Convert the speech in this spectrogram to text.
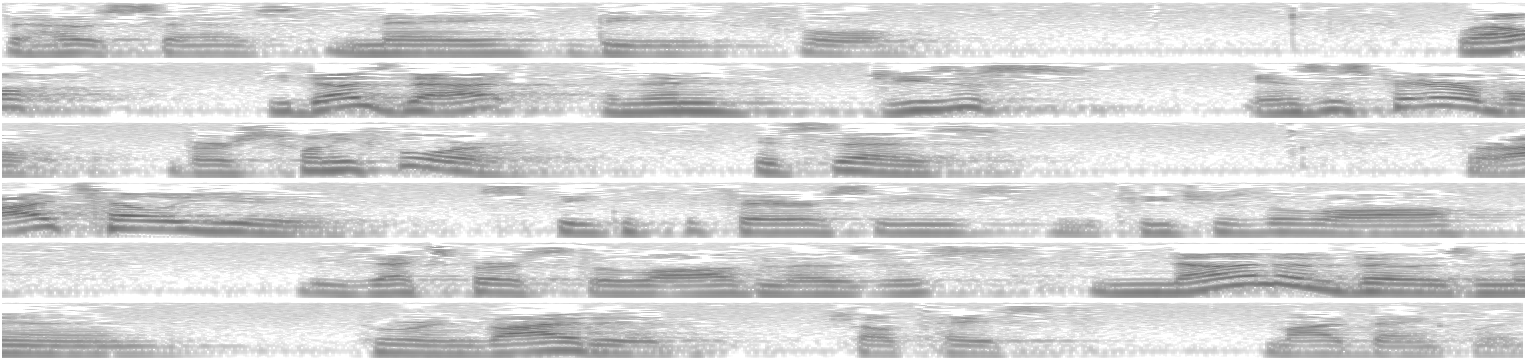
the host says, may be full. Well, he does that, and then Jesus ends his parable. Verse 24. It says, For I tell you, speaking to the Pharisees, and the teachers of the law, these experts of the law of Moses, none of those men who are invited shall taste my banquet.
